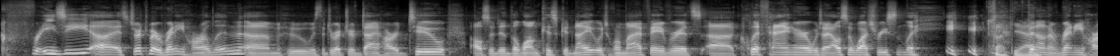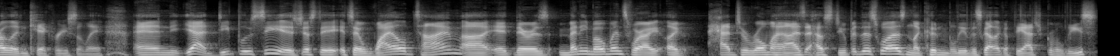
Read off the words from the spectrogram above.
crazy. Uh, it's directed by Renny Harlin, um, who was the director of Die Hard 2. Also did The Long Kiss Goodnight, which is one of my favorites. Uh, Cliffhanger, which I also watched recently. Fuck yeah. Been on a Renny Harlin kick recently, and yeah, Deep Blue Sea is just a it's a wild time. Uh, it there is many moments where I like had to roll my eyes at how stupid this was and like couldn't believe this got like a theatrical release.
